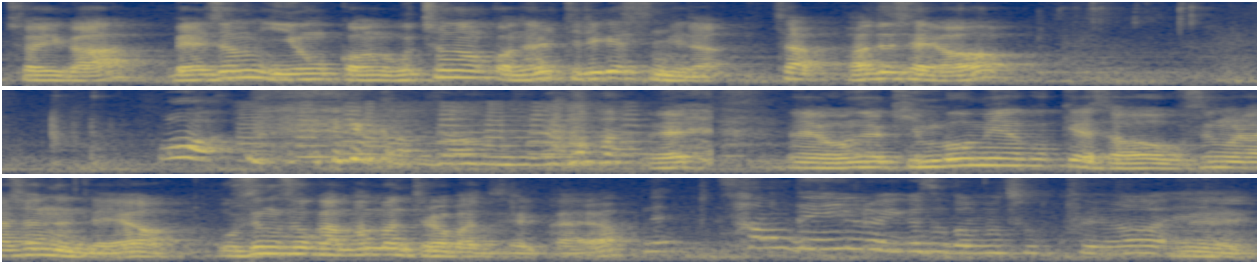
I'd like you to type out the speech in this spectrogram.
저희가 매점 이용권 5,000원권을 드리겠습니다. 자, 받으세요. 감사합니다. 네, 네, 오늘 김보미 하구께서 우승을 하셨는데요. 우승 소감 한번 들어봐도 될까요? 네, 3대 1로 이겨서 너무 좋고요. 예. 네.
